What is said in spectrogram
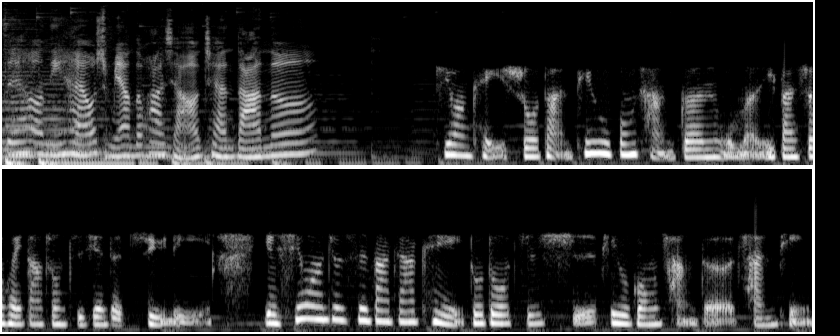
最后，您还有什么样的话想要传达呢？希望可以缩短庇护工厂跟我们一般社会大众之间的距离，也希望就是大家可以多多支持庇护工厂的产品。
